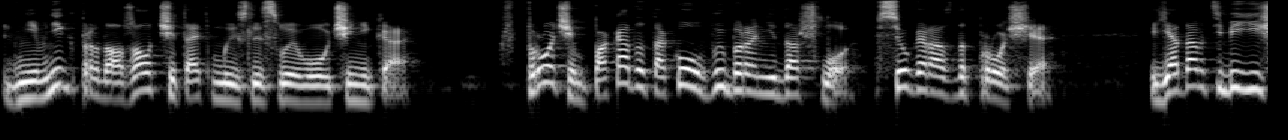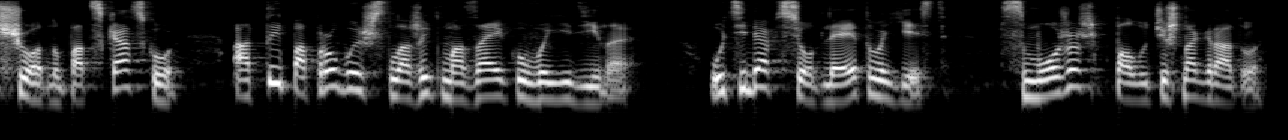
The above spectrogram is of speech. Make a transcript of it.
Дневник продолжал читать мысли своего ученика. «Впрочем, пока до такого выбора не дошло, все гораздо проще. Я дам тебе еще одну подсказку, а ты попробуешь сложить мозаику воедино. У тебя все для этого есть. Сможешь – получишь награду.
